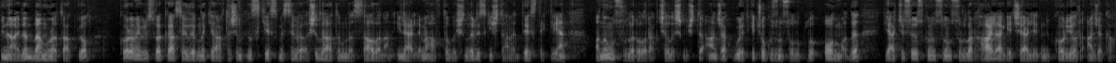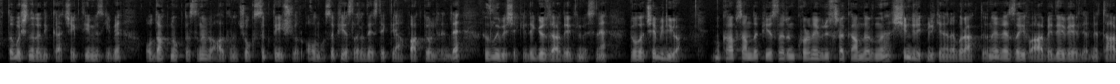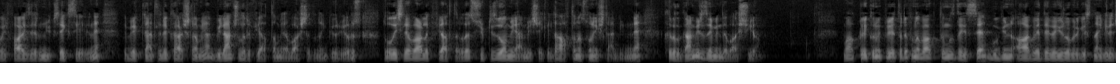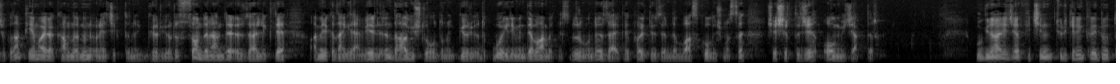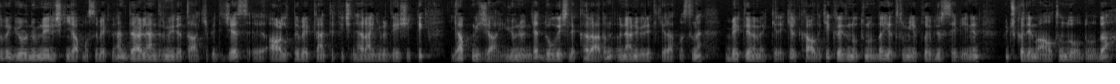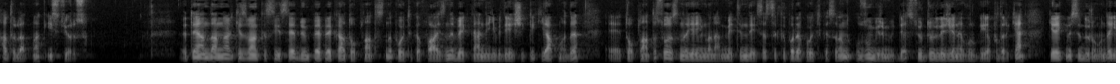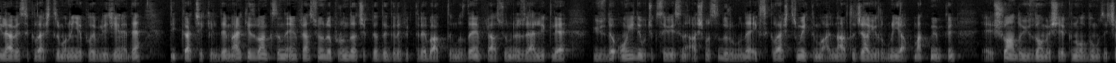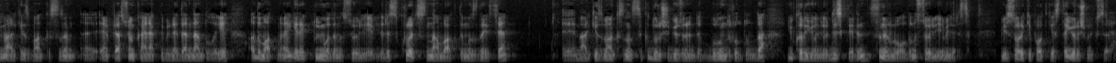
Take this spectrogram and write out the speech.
Günaydın ben Murat Akyol. Koronavirüs vaka sayılarındaki artışın hız kesmesi ve aşı dağıtımında sağlanan ilerleme hafta başında risk iştahını destekleyen ana unsurlar olarak çalışmıştı. Ancak bu etki çok uzun soluklu olmadı. Gerçi söz konusu unsurlar hala geçerliliğini koruyor ancak hafta başına da dikkat çektiğimiz gibi odak noktasının ve algının çok sık değişiyor olması piyasaları destekleyen faktörlerin de hızlı bir şekilde göz ardı edilmesine yol açabiliyor. Bu kapsamda piyasaların koronavirüs rakamlarını şimdilik bir kenara bıraktığını ve zayıf ABD verilerini, tahvil faizlerinin yüksek seyrini ve beklentileri karşılamayan bilançoları fiyatlamaya başladığını görüyoruz. Dolayısıyla varlık fiyatları da sürpriz olmayan bir şekilde haftanın son işlem gününe kırılgan bir zeminde başlıyor. Makroekonomik veri tarafına baktığımızda ise bugün ABD ve Euro bölgesinden gelecek olan PMI rakamlarının öne çıktığını görüyoruz. Son dönemde özellikle Amerika'dan gelen verilerin daha güçlü olduğunu görüyorduk. Bu eğilimin devam etmesi durumunda özellikle parite üzerinde baskı oluşması şaşırtıcı olmayacaktır. Bugün ayrıca Fitch'in Türkiye'nin kredi notu ve görünümüne ilişkin yapması beklenen değerlendirmeyi de takip edeceğiz. E, ağırlıklı beklenti Fitch'in herhangi bir değişiklik yapmayacağı yönünde. Dolayısıyla kararın önemli bir etki yaratmasını beklememek gerekir. Kaldı ki kredi notunun da yatırım yapılabilir seviyenin 3 kademe altında olduğunu da hatırlatmak istiyoruz. Öte yandan Merkez Bankası ise dün PPK toplantısında politika faizinde beklendiği gibi değişiklik yapmadı. E, toplantı sonrasında yayınlanan metinde ise sıkı para politikasının uzun bir müddet sürdürüleceğine vurgu yapılırken gerekmesi durumunda ilave sıkılaştırmanın yapılabileceğine de dikkat çekildi. Merkez Bankası'nın enflasyon raporunda açıkladığı grafiklere baktığımızda enflasyonun özellikle %17,5 seviyesini aşması durumunda ek sıkılaştırma ihtimalinin artacağı yorumunu yapmak mümkün. E, şu anda %15'e yakın olduğumuz için Merkez Bankası'nın e, enflasyon kaynaklı bir nedenden dolayı adım atmaya gerek duymadığını söyleyebiliriz. Kur açısından baktığımızda ise e, Merkez Bankası'nın sıkı duruşu göz önünde bulundurulduğunda yukarı yönlü risklerin sınırlı olduğunu söyleyebiliriz. Bir sonraki podcast'te görüşmek üzere.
